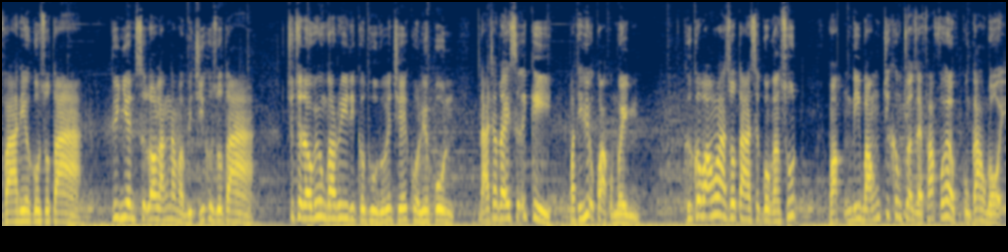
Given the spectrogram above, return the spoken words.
và Diego Jota. Tuy nhiên, sự lo lắng nằm ở vị trí của Jota. Trong trận đấu với Hungary thì cầu thủ thủ biên chế của Liverpool đã cho thấy sự ích kỷ và thiếu hiệu quả của mình. Cứ có bóng là Jota sẽ cố gắng sút hoặc đi bóng chứ không chọn giải pháp phối hợp cùng các đồng đội.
